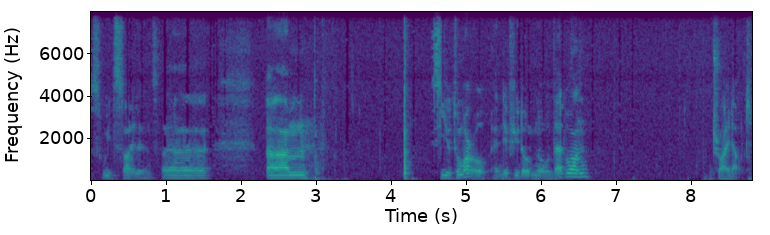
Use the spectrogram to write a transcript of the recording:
Sweet silence. Uh, um, see you tomorrow. And if you don't know that one, try it out.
